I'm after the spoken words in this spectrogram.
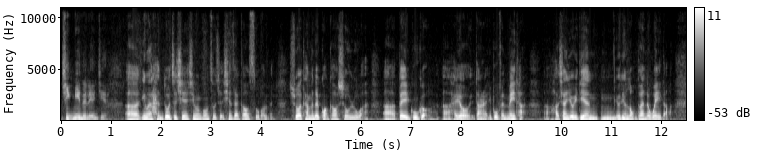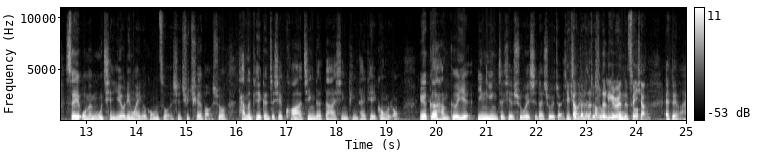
紧密的连接？呃，因为很多这些新闻工作者现在告诉我们说，他们的广告收入啊，啊被 Google 啊，还有当然一部分 Meta 啊，好像有一点嗯，有点垄断的味道。所以我们目前也有另外一个工作，是去确保说他们可以跟这些跨境的大型平台可以共荣，因为各行各业因应这些数位时代、数位转型，这本来就是他们的利润的分享。哎，对了，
